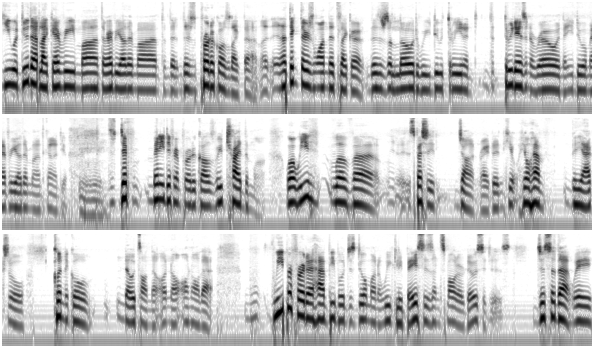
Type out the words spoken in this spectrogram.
you would do that like every month or every other month. And there- there's protocols like that. And i think there's one that's like a there's a load where you do three in a, three days in a row and then you do them every other month kind of deal. Mhm. there's different many different protocols. We've tried them all. Well we've well uh, especially john right? And he'll, he'll have the actual clinical notes on the on, all- on all that. We prefer to have people just do them on a weekly basis on smaller dosages just so that way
